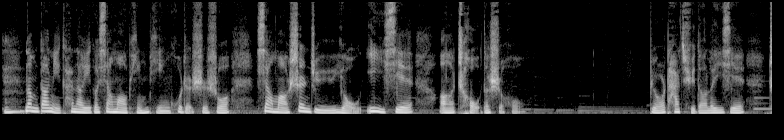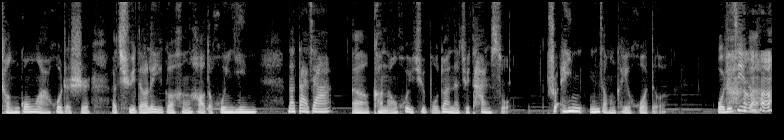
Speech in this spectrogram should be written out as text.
嗯那么，当你看到一个相貌平平，或者是说相貌甚至于有一些呃丑的时候，比如她取得了一些成功啊，或者是呃取得了一个很好的婚姻，那大家呃可能会去不断的去探索，说，哎，你你怎么可以获得？我就记得，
